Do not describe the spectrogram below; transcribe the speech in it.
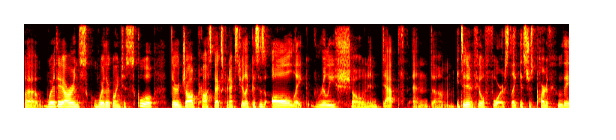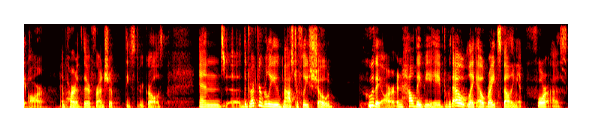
uh, where they are in sc- where they're going to school, their job prospects for next year like this is all like really shown in depth and um, it didn't feel forced like it's just part of who they are and part of their friendship these three girls and uh, the director really masterfully showed who they are and how they behaved without like outright spelling it for us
